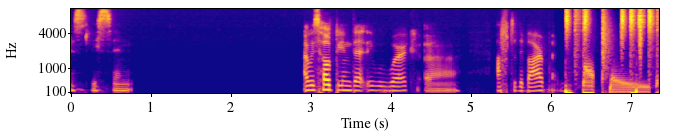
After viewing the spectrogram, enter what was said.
let's listen. I was hoping that it would work uh, after the bar, but wait.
